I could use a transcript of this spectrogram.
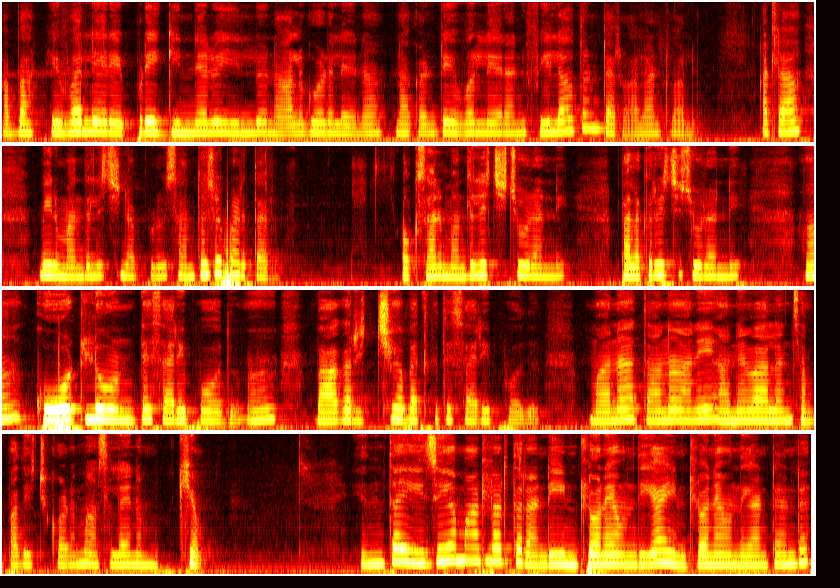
అబ్బా ఎవరు లేరు. ఎప్పుడు ఈ గిన్నెలు ఇల్లు నాలుగోడలేనా? నాకంటే ఎవరు లేరని ఫీల్ అవుతుంటారు అలాంటి వాళ్ళు. అట్లా మీరు మందులిచ్చినప్పుడు సంతోషపడతారు. ఒకసారి మందులిచ్చి చూడండి పలకరించి చూడండి. కోట్లు ఉంటే సరిపోదు. బాగా రిచ్గా బతికితే సరిపోదు. మన తన అని అనే వాళ్ళని సంపాదించుకోవడం అసలైన ముఖ్యం. ఎంత ఈజీగా మాట్లాడతారండి? ఇంట్లోనే ఉందిగా ఇంట్లోనే ఉంది అంటే అంటే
